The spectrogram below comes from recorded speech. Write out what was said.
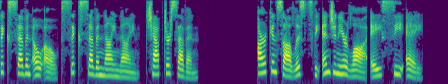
6700-6799, Chapter 7 Arkansas lists the Engineer Law ACA.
